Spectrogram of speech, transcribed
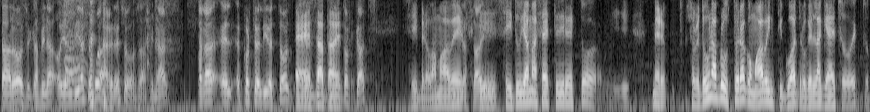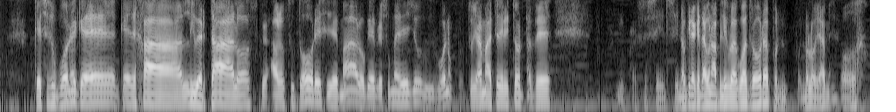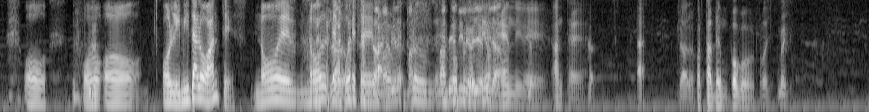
Claro, es que al final, hoy en día se puede hacer eso. O sea, al final, saca el, el corte del director, el Exactamente. director Cuts, Sí, pero vamos a ver, si, si tú llamas a este director, y me sobre todo una productora como A24, que es la que ha hecho esto, que se supone Sí. que, es- que deja libertad a los, a los autores y demás, lo que presume de ellos, y bueno, pues tú llamas a este director, te hace... pues, si, si no quieres que te haga una película de cuatro horas, pues, pues no lo llames. O, o, o, o- o limítalo antes, no, eh, no Claro, después. o sea, más en bien- más dile, oye, mira, Bien, dile antes, claro. cortate un poco el rollo. Me-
